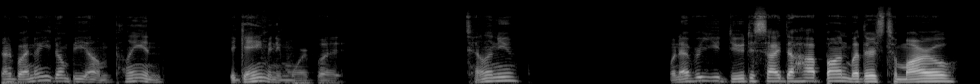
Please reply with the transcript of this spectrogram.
Johnny boy, I know you don't be um playing the game anymore, but telling you, whenever you do decide to hop on, whether it's tomorrow,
